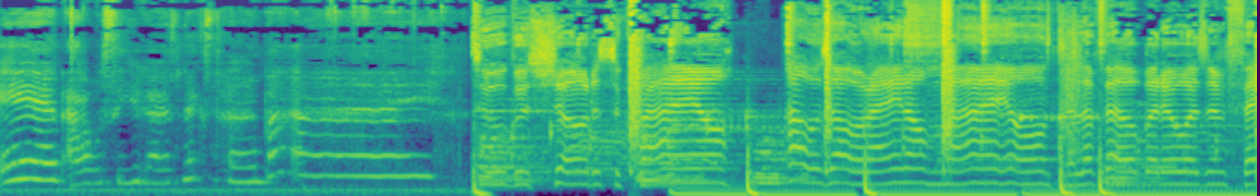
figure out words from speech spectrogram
And I will see you guys next time. Bye. Two good shoulders to cry on. I was alright on my own till I fell, but it wasn't fake.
